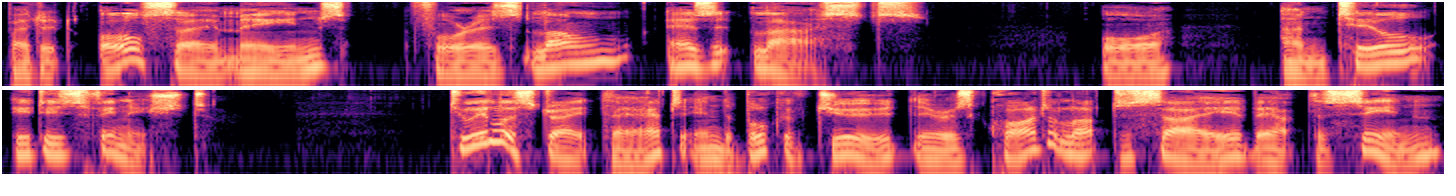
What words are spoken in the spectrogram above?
but it also means for as long as it lasts, or until it is finished. To illustrate that, in the book of Jude, there is quite a lot to say about the sin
